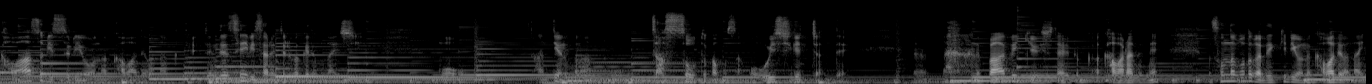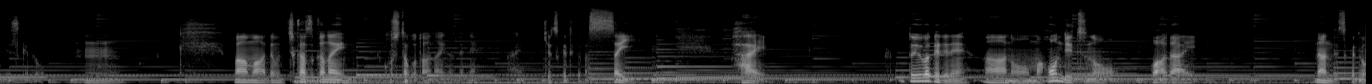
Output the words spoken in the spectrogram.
川遊びするような川ではなくて、全然整備されてるわけでもないし、もう、なんていうのかな、雑草とかもさ、もう生い茂っちゃって、うん、バーベキューしたりとか、河原でね、そんなことができるような川ではないんですけど、まあまあ、でも近づかないに越したことはないのでね、はい、気をつけてください。はい。というわけでね、あの、まあ、本日の話題なんですけど、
